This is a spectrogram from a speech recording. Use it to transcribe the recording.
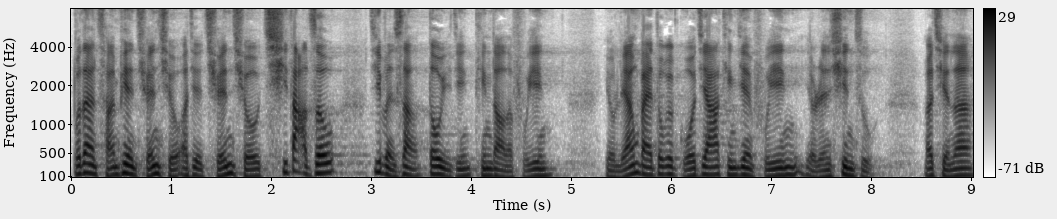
不但传遍全球，而且全球七大洲基本上都已经听到了福音，有两百多个国家听见福音，有人信主，而且呢，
